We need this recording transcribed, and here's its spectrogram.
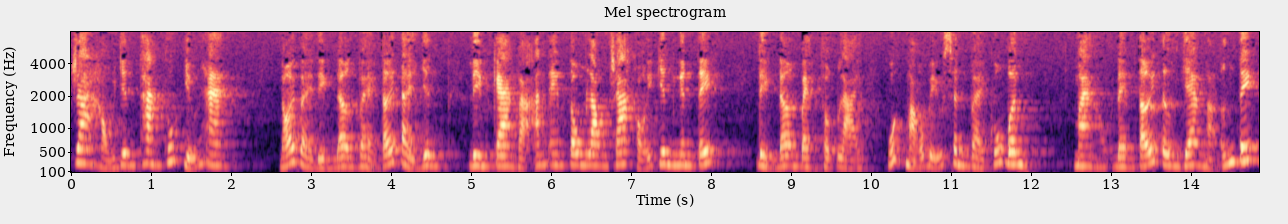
ra hậu dinh than thuốc dưỡng an. Nói về điền đơn về tới Tề Dinh, Liêm Cang và anh em Tôn Long ra khỏi dinh nghinh tiếp Điền đơn bèn thuật lại quốc mẫu biểu xin về cứu binh Màu đem tới Tương Giang mà ứng tiếp.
